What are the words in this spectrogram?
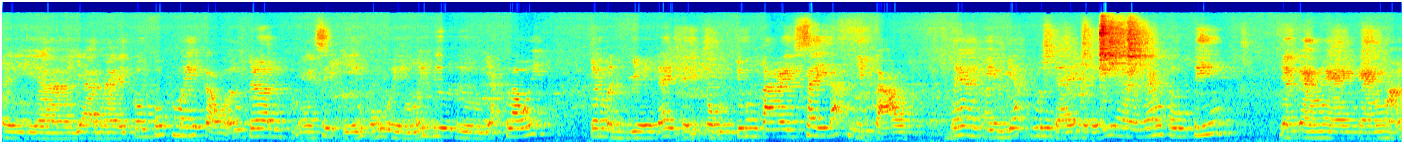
Thì à, giờ này cô Phúc mới cầu ơn trên. Mẹ xây chuyển của quyền mới đưa đường dắt lối cho mình về đây để cùng chung tay xây đắp nhịp cầu nha dìu dắt huynh đệ để à, ráng tu tiến và càng ngày càng mở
